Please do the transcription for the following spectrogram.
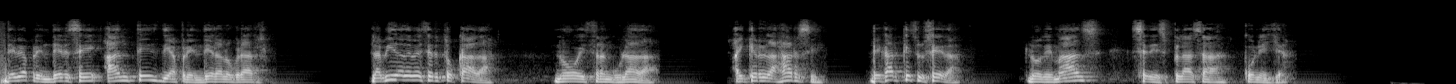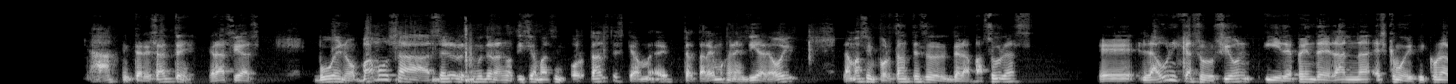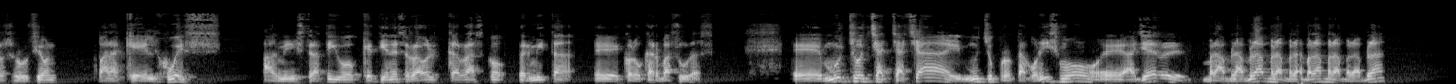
debe aprenderse antes de aprender a lograr. La vida debe ser tocada, no estrangulada. Hay que relajarse, dejar que suceda. Lo demás se desplaza con ella. Ah, interesante. Gracias. Bueno, vamos a hacer el resumen de las noticias más importantes que eh, trataremos en el día de hoy. La más importante es de las basuras. Eh, la única solución, y depende del ANNA, es que modifique una resolución para que el juez administrativo que tiene cerrado el carrasco permita eh, colocar basuras. mucho cha-cha-cha y mucho protagonismo. ayer, bla, bla, bla, bla, bla, bla, bla, bla, bla.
